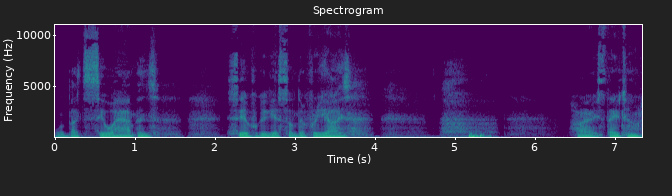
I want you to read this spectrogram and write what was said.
We're about to see what happens. See if we could get something for you guys. All right, stay tuned.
